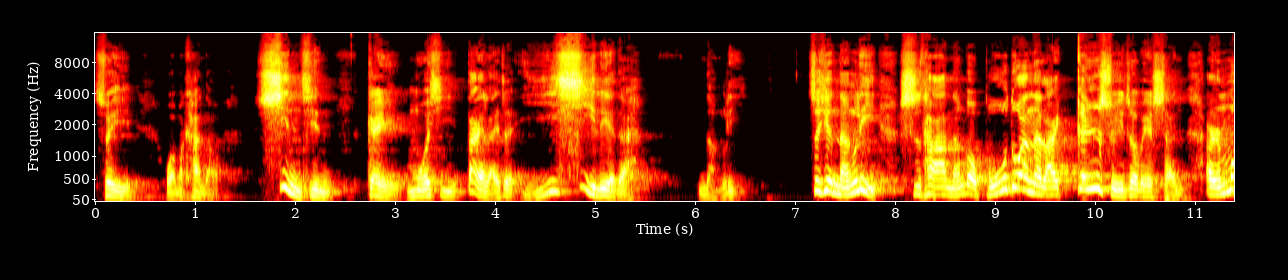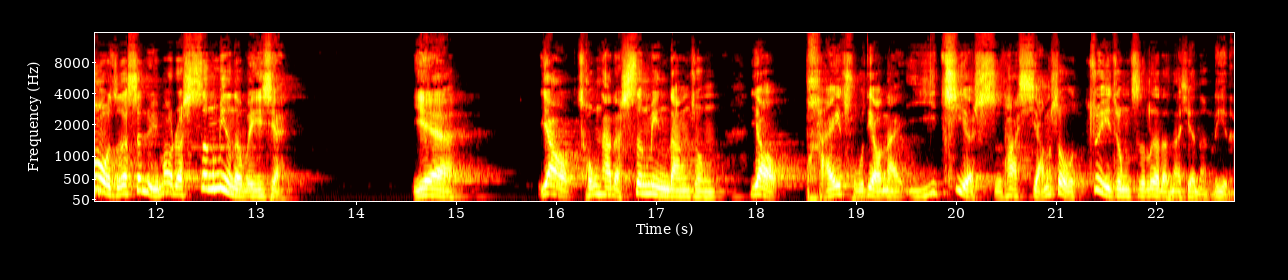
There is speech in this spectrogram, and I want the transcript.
所以我们看到信心给摩西带来这一系列的能力，这些能力使他能够不断的来跟随这位神，而冒着甚至于冒着生命的危险，也要从他的生命当中要。排除掉那一切使他享受最终之乐的那些能力的，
